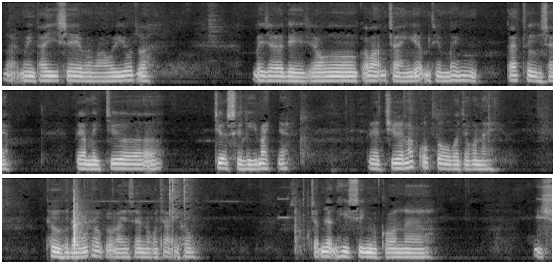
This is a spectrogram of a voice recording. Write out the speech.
Đấy, mình thay IC và vào diode rồi. Bây giờ để cho các bạn trải nghiệm thì mình test thử xem. Bây giờ mình chưa chưa xử lý mạch nhé. Bây giờ chưa lắp ô tô vào cho con này. Thử đấu theo kiểu này xem nó có chạy không. Chấp nhận hy sinh một con à, uh, IC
